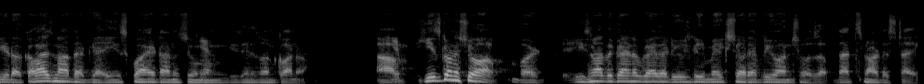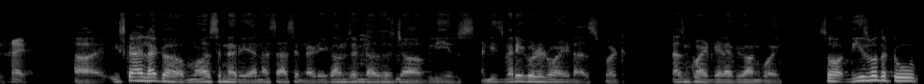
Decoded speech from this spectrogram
leader. Kawhi's not that guy. He's quiet, unassuming. He's in his own corner. Um, Yep. He's going to show up, but he's not the kind of guy that usually makes sure everyone shows up. That's not his style. Right. Uh, he's kind of like a mercenary, an assassin. Right? He comes in, does his job, leaves, and he's very good at what he does, but doesn't quite get everyone going. So these were the two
